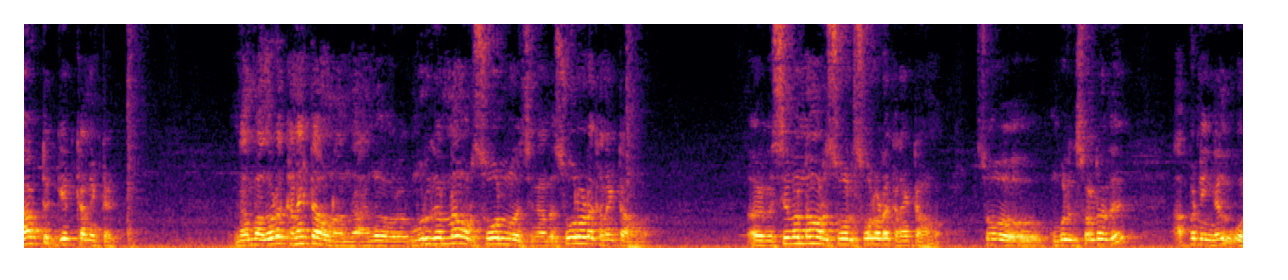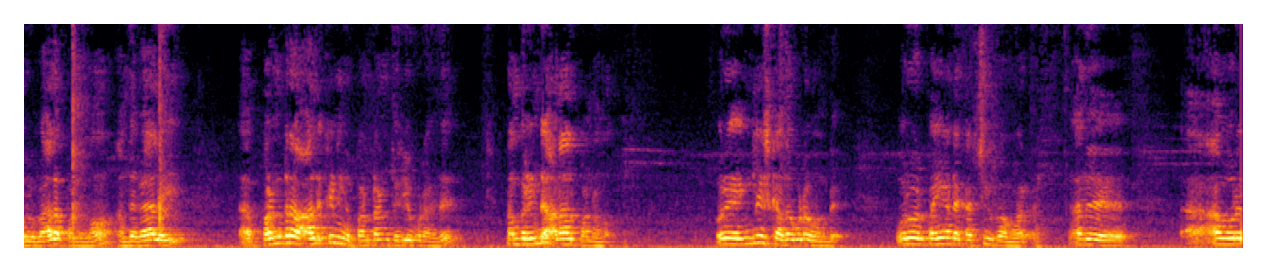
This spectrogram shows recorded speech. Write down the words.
have to get connected நம்ம அதோட கனெக்ட் ஆகணும். அந்த அந்த ஒரு முருகன்னா ஒரு சோல்னு வச்சுங்க. அந்த சோலோட கனெக்ட் ஆகணும். இப்போ சிவன்னா ஒரு சோல் சோலோட கனெக்ட் ஆகணும். ஸோ உங்களுக்கு சொல்கிறது அப்போ நீங்கள் ஒரு வேலை பண்ணணும். அந்த வேலை பண்ணுற ஆளுக்கு நீங்கள் பண்ணுறேன்னு தெரியக்கூடாது. நம்ம ரெண்டு ஆனால் பண்ணணும். ஒரு இங்கிலீஷ் கதை கூட உண்டு. ஒரு ஒரு பையன்கிட்ட கர்ச்சீஃப் வாங்குவார் அது ஒரு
